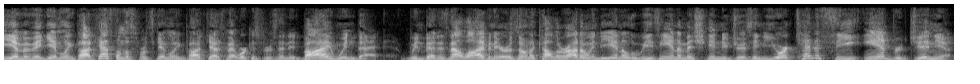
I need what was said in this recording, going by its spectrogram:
The MMA Gambling Podcast on the Sports Gambling Podcast Network is presented by WynnBET. WynnBET is now live in Arizona, Colorado, Indiana, Louisiana, Michigan, New Jersey, New York, Tennessee, and Virginia.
